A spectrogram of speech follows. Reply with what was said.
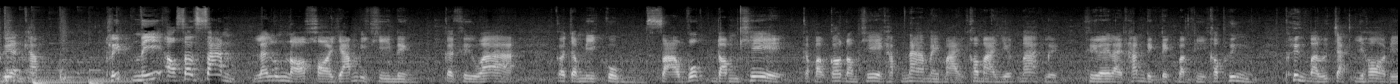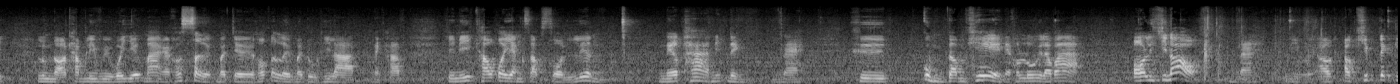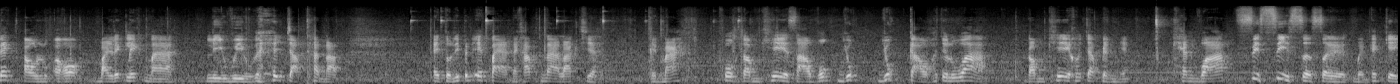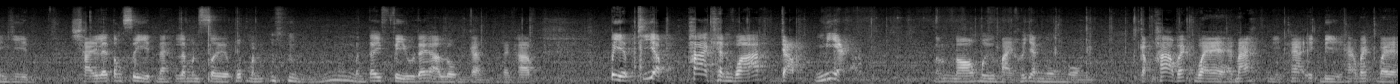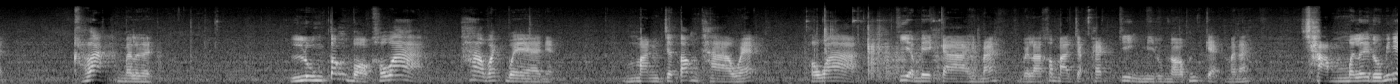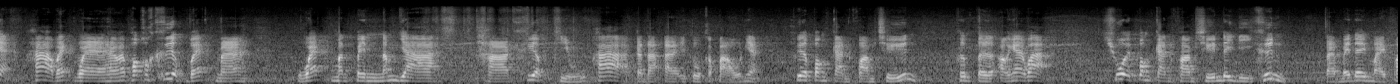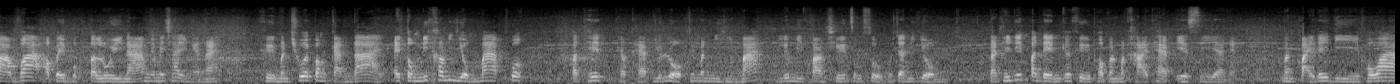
เพื่อนๆครับ คลิปนี้เอาสั้นๆ และลุงหนอขอย้ำอีกทีหนึ่งก็คือว่าก็จะมีกลุ่มสาวกดอมเคกระเป๋าก้อดอมเคครับหน้าใหม่ๆ เข้ามาเยอะมากเลย คือหลายๆ ท่านเด็ก ๆ บางทีเขาเพิ่งเพิ่งมารู้จักยี่ห้อนี้ลุงหนอทำรีวิวไว้เยอะมากเขาเสิร์ชมาเจอเขาก็เลยมาดูที่ร้านนะครับ ทีนี้เขาก็ยังสับสนเรื่องเนื้อผ้านิดนึงนะคือกลุ่มดอมเคเนี่ยเขารู้อยู่แล้วว่าoriginal นะ นี่เอาเอาคลิปเล็ก ๆ เอาเอาใบเล็ก ๆ มารีวิวให้จับถนัดไอตัวนี้เป็น F8 นะครับ น่ารักเชียเห็นไหมพวก Domke สาวกยุคยุคเก่าเขาจะรู้ว่า Domke เขาจะเป็นเนี้ย canvas ซีดซีดเซอร์เซอร์เหมือนกางเกงยีน ใช้แล้วต้องซีดนะ แล้วมันเซอร์ปุ๊บมันมันได้ feel ได้อารมณ์กันนะครับ เปรียบเทียบผ้า canvas กับเนี่ยน้องๆมือใหม่เขายังงงๆ กับผ้า waxwear เห็นไหมนี่ 5XB 5 waxwear ลักมาเลย ลุงต้องบอกเขาว่าผ้า waxwear เนี่ย มันจะต้องทาแว็ก เพราะว่าที่อเมริกาเห็นไหมเวลาเข้ามาจาก packing มีลุงหนอเพิ่งแกะมานะฉ่ำมาเลยดูมิเนี่ยผ้าแว็กแวร์ใช่ไหมเพราะเขาเคลือบแว็กมาแว็กมันเป็นน้ำยาทาเคลือบผิวผ้ากระดาษไอตัวกระเป๋าเนี่ยเพื่อป้องกันความชื้น เพิ่มเติมเอาง่ายว่าช่วยป้องกันความชื้นได้ดีขึ้น แต่ไม่ได้หมายความว่าเอาไปบุกตะลุยน้ำเนี่ยไม่ใช่อย่างนั้นนะ คือมันช่วยป้องกันได้ ไอ้ตรงนี้เขานิยมมากพวกประเทศแถบแถบยุโรปที่มันมีหิมะ หรือมีความชื้นสูงๆเขาจะนิยม แต่ที่นี่ประเด็นก็คือพอมันมาขายแถบเอเชียเนี่ยมันไปได้ดี เพราะว่า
